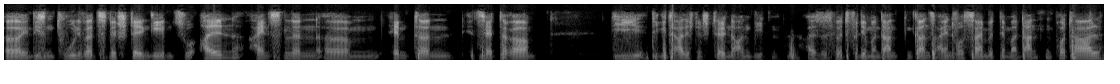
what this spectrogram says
Äh, in diesem Tool wird es Schnittstellen geben zu allen einzelnen ähm, Ämtern etc., die digitale Schnittstellen anbieten. Also es wird für die Mandanten ganz einfach sein, mit dem Mandantenportal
